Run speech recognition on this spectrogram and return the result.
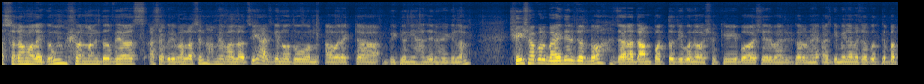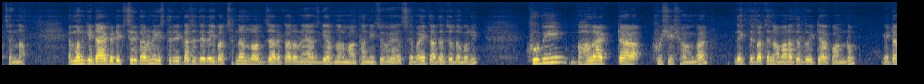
আসসালামু আলাইকুম, সম্মানিত ভেয়াস আশা করি ভালো আছেন, আমিও ভালো আছি। আজকে নতুন আবার একটা ভিডিও নিয়ে হাজির হয়ে গেলাম। সেই সকল ভাইদের জন্য যারা দাম্পত্য জীবনে অসুখী, বয়সের ভারির কারণে আজকে মেলামেশা করতে পারছেন না, এমনকি ডায়াবেটিক্সের কারণে স্ত্রীর কাছে যেতেই পারছেন না, লজ্জার কারণে আজকে আপনার মাথা নিচু হয়ে আছে। ভাই, তাদের জন্য বলি, খুবই ভালো একটা খুশি সংবাদ। দেখতে পাচ্ছেন, আমার হাতে দুইটা কন্ডম এটা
